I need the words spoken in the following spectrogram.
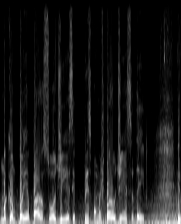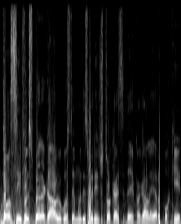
uma campanha para a sua audiência e principalmente para a audiência dele. Então, assim, foi super legal. Eu gostei muito da experiência de trocar essa ideia com a galera, porque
